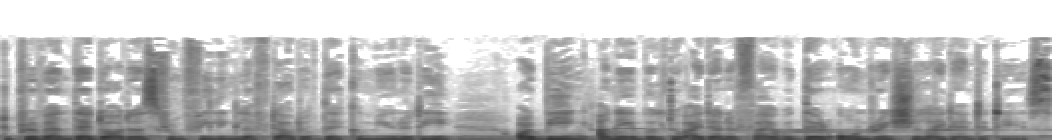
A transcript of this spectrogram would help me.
to prevent their daughters from feeling left out of their community or being unable to identify with their own racial identities.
